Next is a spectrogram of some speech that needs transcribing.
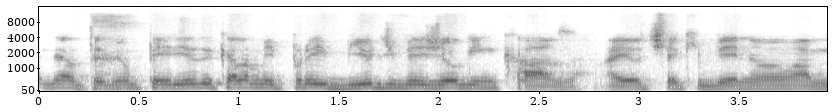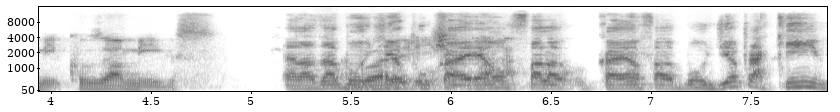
Não, teve um período que ela me proibiu de ver jogo em casa. Aí eu tinha que ver no, com os amigos. Ela dá bom Agora dia pro Caião, tá... fala, o Caião fala bom dia para quem?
